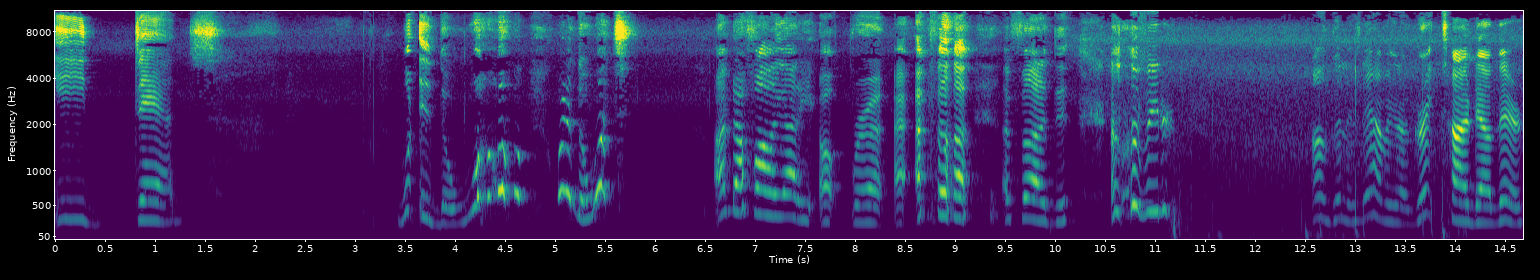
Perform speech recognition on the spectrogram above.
E dance. What in the world? What in the what? I'm not falling out of here. Oh, bruh. I, I fell out. I fell out of this elevator. Oh, goodness. They're having a great time down there.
